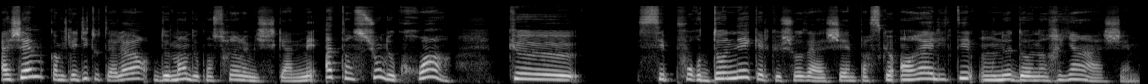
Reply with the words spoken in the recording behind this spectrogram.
Hachem, comme je l'ai dit tout à l'heure, demande de construire le Mishkan. Mais attention de croire que c'est pour donner quelque chose à Hachem, parce qu'en réalité, on ne donne rien à Hachem.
